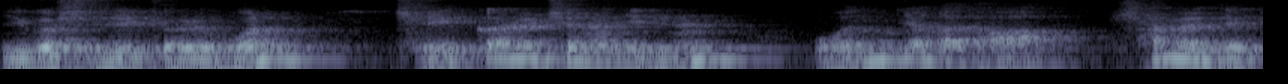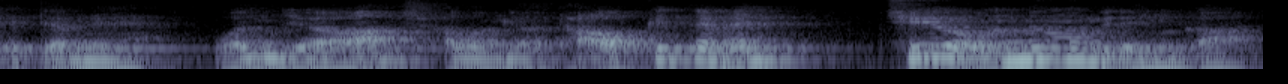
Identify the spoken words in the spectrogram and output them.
이것이 결국은 죄가를 지는 일은 원자가 다 사멸됐기 때문에 원자와 사원자가 다 없기 때문에 죄 없는 몸이 되니까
